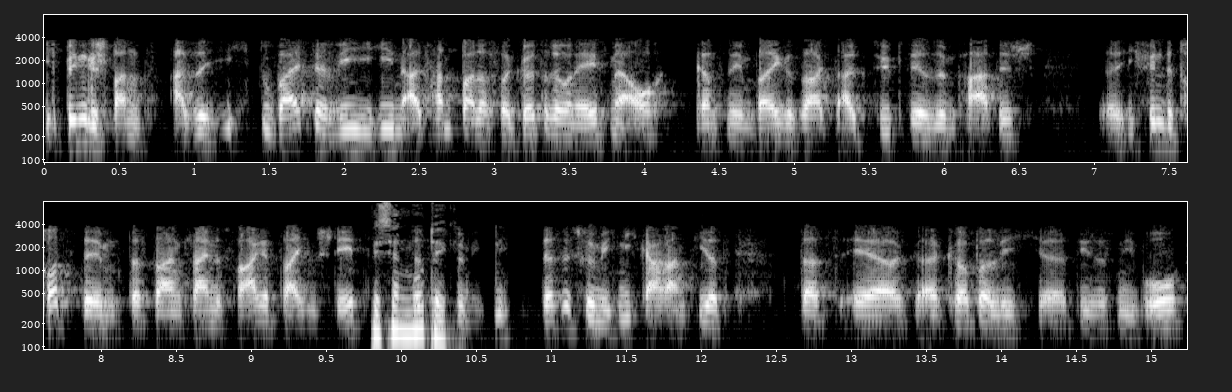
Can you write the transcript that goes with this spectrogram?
ich bin gespannt. Also ich, du weißt ja, wie ich ihn als Handballer vergöttere und er ist mir auch ganz nebenbei gesagt als Typ sehr sympathisch. Äh, Ich finde trotzdem, dass da ein kleines Fragezeichen steht. Bisschen mutig. Das ist für mich nicht, das ist für mich nicht garantiert, dass er äh, körperlich äh, dieses Niveau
